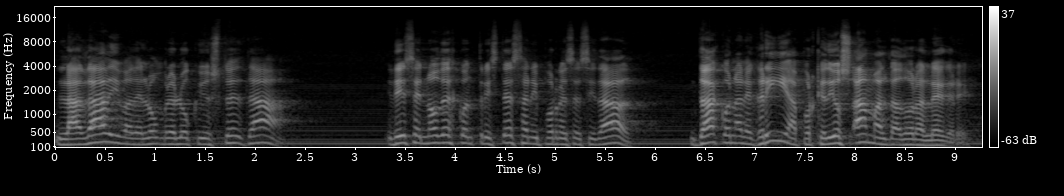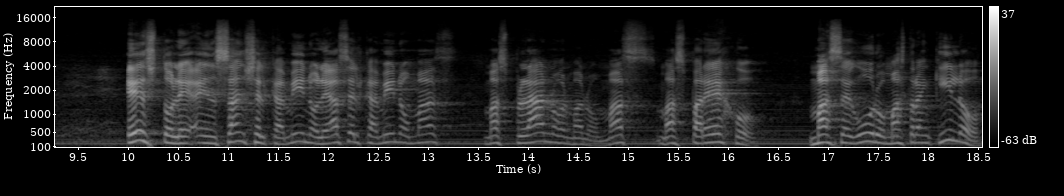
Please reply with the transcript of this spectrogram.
la dádiva del hombre, lo que usted da. Dice, no des con tristeza ni por necesidad Da con alegría porque Dios ama al dador alegre. Esto le ensancha el camino, le hace el camino más, más plano, hermano, más, más parejo, más seguro, más tranquilo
